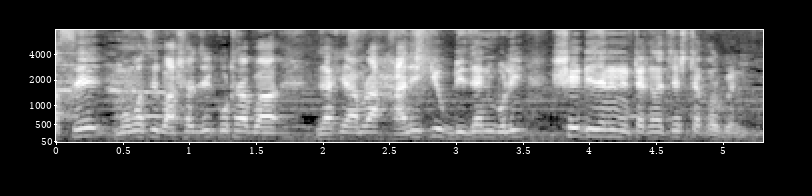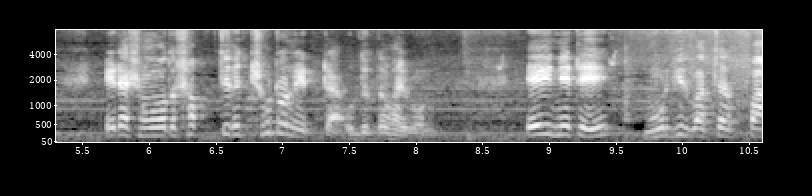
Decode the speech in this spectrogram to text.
আছে, মৌমাছির বাসার যে কোঠা বা যাকে আমরা হানি কিউব ডিজাইন বলি, সেই ডিজাইনের নেটটা কেনার চেষ্টা করবেন। এটা সম্ভবত সব থেকে ছোটো নেটটা, উদ্যোক্তা ভাই বোন এই নেটে মুরগির বাচ্চার পা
